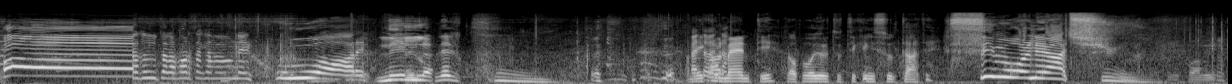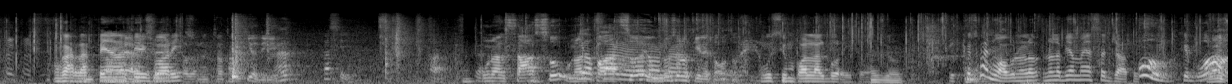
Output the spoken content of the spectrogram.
Ho Oh! dato tutta la forza che avevo nel cuore Nel Nel Nei aspetta. commenti, dopo voglio tutti che insultate. Simoniacci! Guarda, appena la tiri fuori Sono entrato anch'io di lì. Ah sì Uno al sasso, uno Io al pazzo e uno no, se no. lo tiene Toto. Gusti un po' all'alboreto eh. E questo qua è nuovo, non, l'abbiamo mai assaggiato Oh, che buono!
